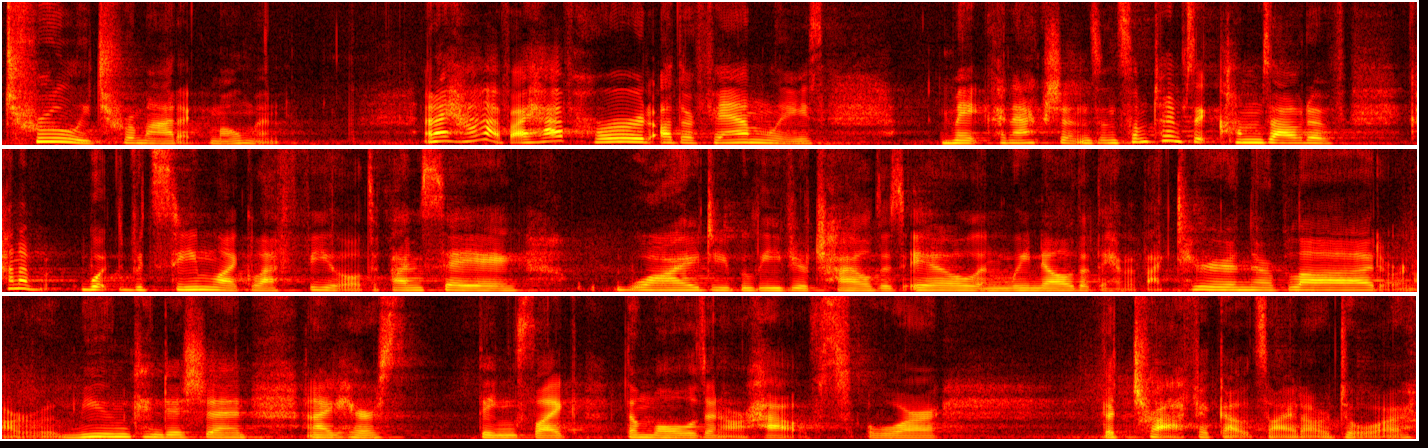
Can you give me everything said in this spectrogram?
truly traumatic moment. And I have. I have heard other families make connections. And sometimes it comes out of kind of what would seem like left field. If I'm saying, why do you believe your child is ill? And we know that they have a bacteria in their blood or an autoimmune condition. And I'd hear things like the mold in our house or the traffic outside our door.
